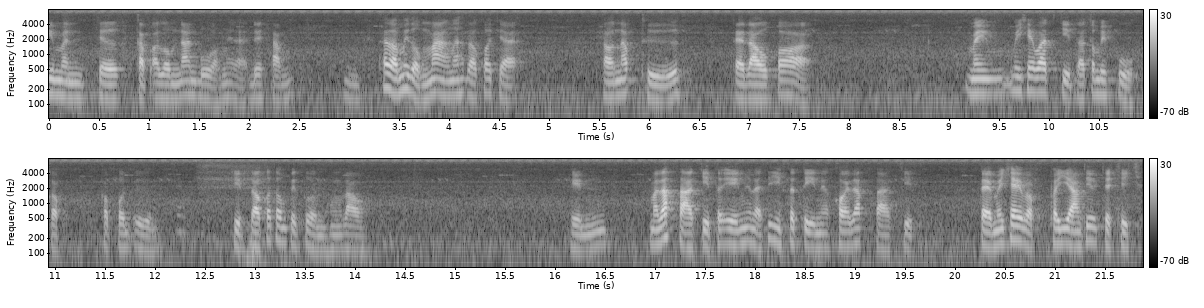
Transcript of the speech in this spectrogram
ี่มันเจอกับอารมณ์ด้านบวกนี่แหละด้วยซ้ำอืมถ้าเราไม่หลงมากนะเราก็จะเรานับถือ แต่เราก็ ไม่ไม่ใช่ว่าจิตเราต้องไปผูกกับกับคนอื่น จิตเราก็ต้องเป็นส่วนของเรา เห็น มารักษาจิตตัวเองนี่แหละที่จริงสติเนี่ยคอยรักษาจิต แต่ไม่ใช่แบบพยายามที่จะเฉ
